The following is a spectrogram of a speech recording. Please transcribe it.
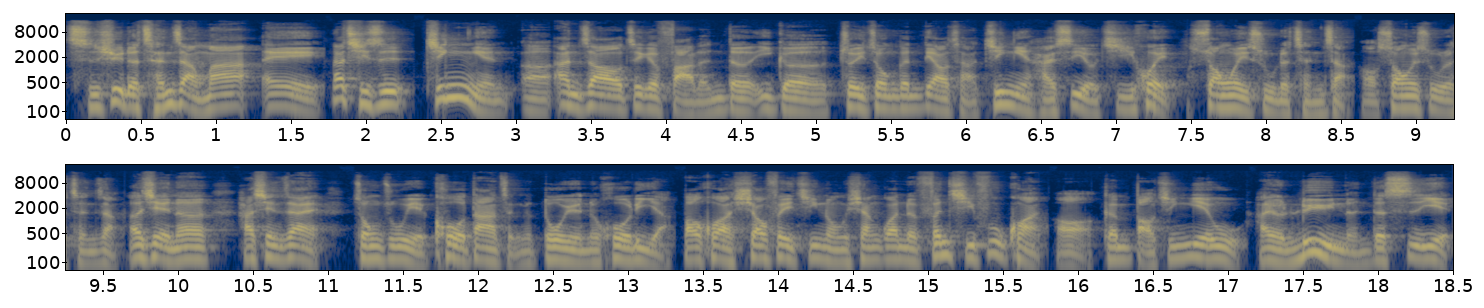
持续的成长吗？哎，那其实今年呃，按照这个法人的一个追踪跟调查，今年还是有机会双位数的成长哦，双位数的成长，而且呢，它现在中珠也。扩大整个多元的获利啊，包括消费金融相关的分期付款哦，跟保金业务，还有绿能的事业，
